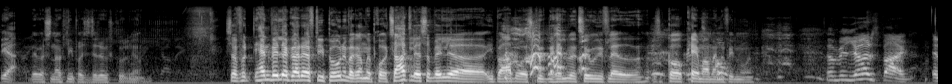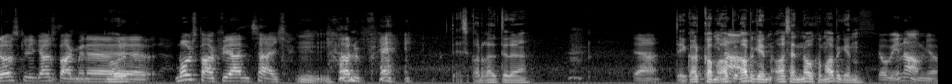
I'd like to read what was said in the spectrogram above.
Ja, det var så nok lige præcis det, du skulle. Ja. Så for, han vælger at gøre det, fordi Boney var i gang med at prøve at takle, så vælger Ibarbo at skyde med helvede til ud i flaget. Og så går kameramanden og filmer. Nå, men hjørnspark. Eller undskyld, ikke hjørnspark, men øh, Mål. målspark, fordi den tager ikke. Mm. Jeg er. Det er så godt reddet, det der. Det er han. Det er godt kommet op, op igen. Også han når at komme op igen. Jo, indarmen jo.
